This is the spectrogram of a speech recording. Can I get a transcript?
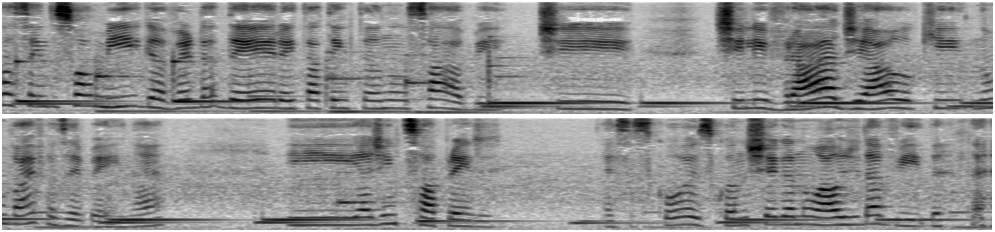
tá sendo sua amiga verdadeira e tá tentando, sabe, te, te livrar de algo que não vai fazer bem, né? E a gente só aprende essas coisas quando chega no auge da vida, né?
